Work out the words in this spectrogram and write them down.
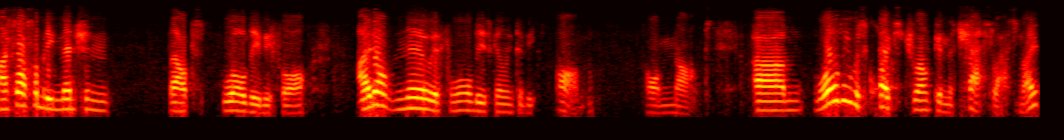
I saw somebody mention about Woldy before. I don't know if Woldy's going to be on or not. Um, Woldy was quite drunk in the chat last night,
